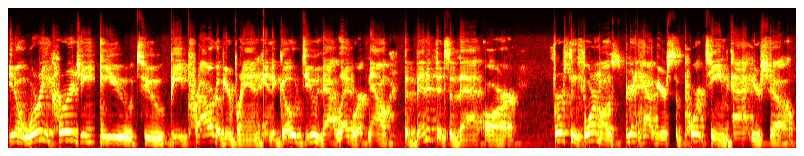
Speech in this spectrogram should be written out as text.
you know, we're encouraging you to be proud of your brand and to go do that legwork. Now, the benefits of that are first and foremost, you're going to have your support team at your show.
